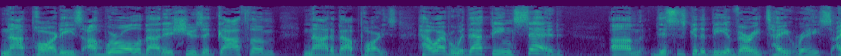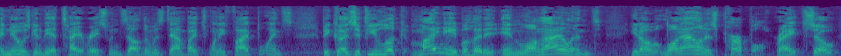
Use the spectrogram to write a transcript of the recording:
not parties. Um, we're all about issues at Gotham, not about parties. However, with that being said. Um, this is going to be a very tight race. I knew it was going to be a tight race when Zeldin was down by 25 points. Because if you look, my neighborhood in, Long Island, you know, Long Island is purple, right? So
